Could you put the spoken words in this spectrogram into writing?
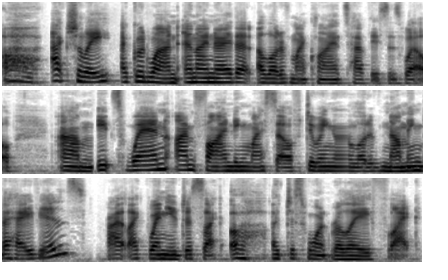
Oh, actually, a good one. And I know that a lot of my clients have this as well. Um, it's when I'm finding myself doing a lot of numbing behaviors, right? Like when you're just like, oh, I just want relief, like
